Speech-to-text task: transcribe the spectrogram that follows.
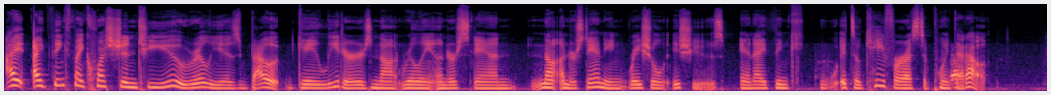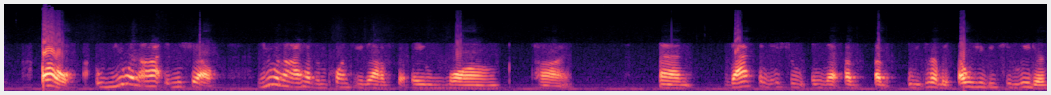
I, I think my question to you really is about gay leaders not really understand not understanding racial issues and I think it's okay for us to point that out. Oh, you and I, Michelle, you and I have been pointing it out for a long time, and that's an issue in that of, of we term an LGBT leader.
